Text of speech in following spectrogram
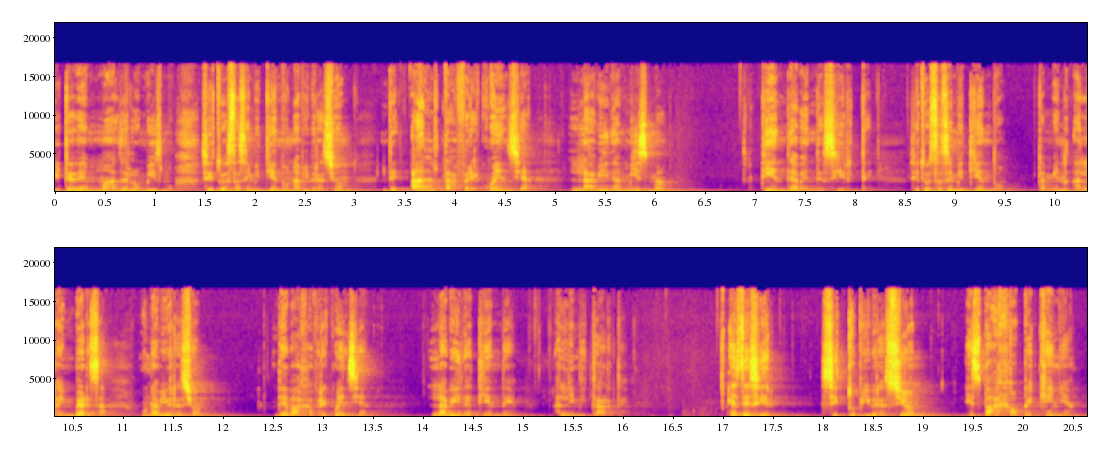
y te dé más de lo mismo. Si tú estás emitiendo una vibración de alta frecuencia, la vida misma tiende a bendecirte. Si tú estás emitiendo también a la inversa una vibración de baja frecuencia, la vida tiende a limitarte. Es decir, si tu vibración es baja o pequeña,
